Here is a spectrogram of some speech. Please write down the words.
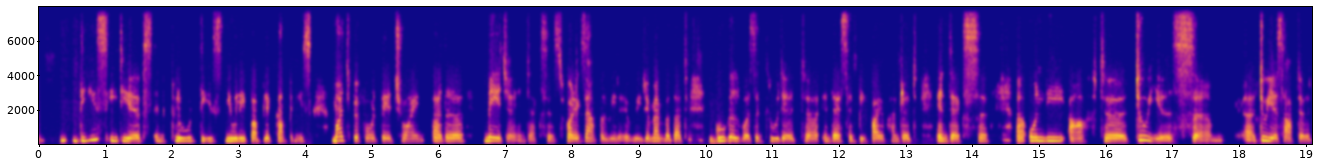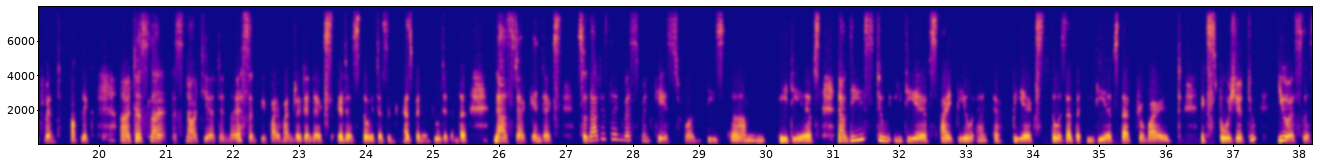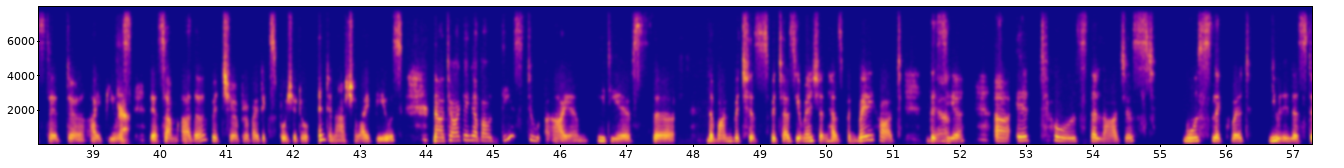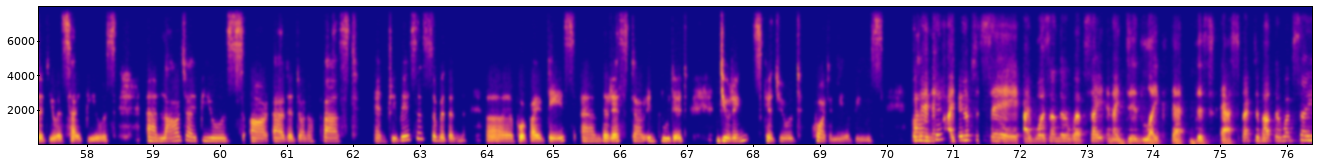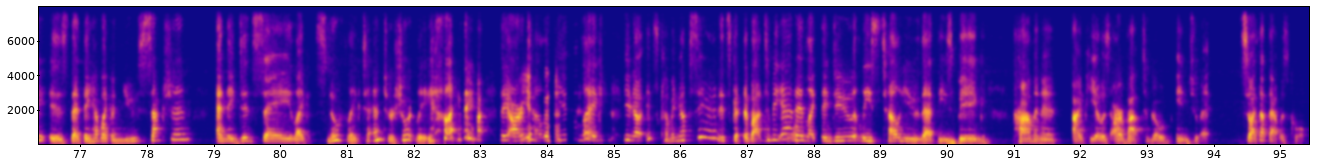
these ETFs include these newly public companies much before they join other major indexes. For example, we, we remember that Google was included uh, in the S&P 500 index uh, only after two years um, uh, two years after it went public. Uh, Tesla is not yet in the S&P 500 index. It is, though it is, has been included in the Nasdaq index. So that is the investment case for these um, ETFs. Now, these two ETFs, IPO and FPX, those are the ETFs that provide exposure to US listed uh, IPOs. Yeah. There are some other which uh, provide exposure to international IPOs. Now, talking about these two IM ETFs, uh, the one which is which as you mentioned has been very hot this Yeah. year uh, it holds the largest most liquid newly listed us ipos and large ipos are added on a fast entry basis so within uh, four or five days and the rest are included during scheduled quarterly reviews Okay, um, now I do have to say I was on their website and I did like that this aspect about their website is that they have like a news section and they did say like snowflake to enter shortly. like they are they are Yeah. telling you like you know it's coming up soon. It's about to be oh, added. Like they do at least tell you that these big prominent IPOs are about to go into it. So I thought that was cool.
